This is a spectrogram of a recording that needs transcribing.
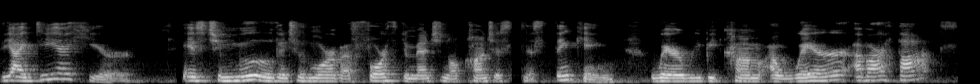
The idea here is to move into more of a fourth dimensional consciousness thinking where we become aware of our thoughts,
